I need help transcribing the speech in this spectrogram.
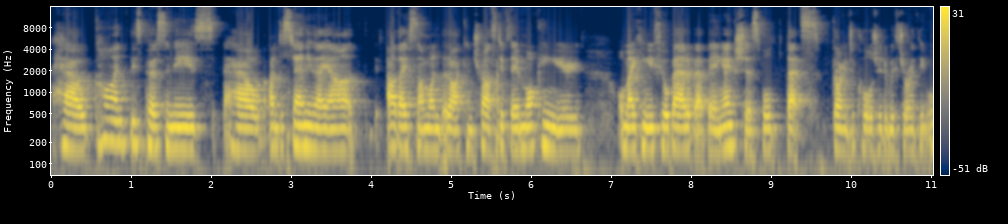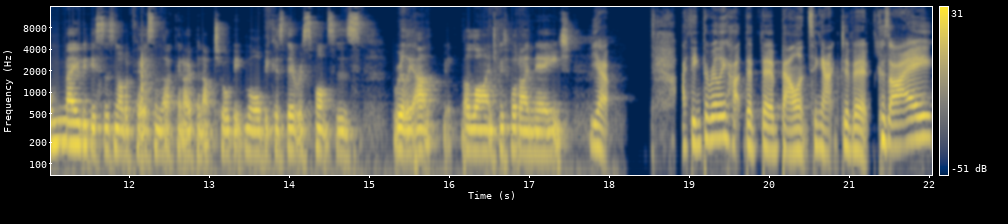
how kind this person is, how understanding they are. Are they someone that I can trust? If they're mocking you or making you feel bad about being anxious, well, that's going to cause you to withdraw and think, well, maybe this is not a person that I can open up to a bit more because their responses really aren't aligned with what I need. Yeah. I think the really hard, the, the balancing act of it, because I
